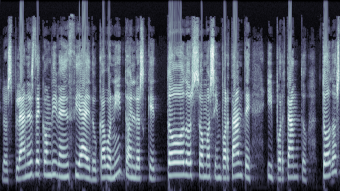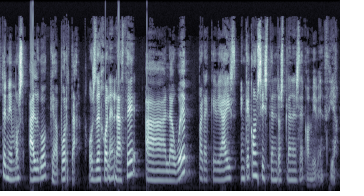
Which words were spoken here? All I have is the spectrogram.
los planes de convivencia Educa Bonito en los que todos somos importantes y por tanto todos tenemos algo que aportar. Os dejo el enlace a la web para que veáis en qué consisten los planes de convivencia.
